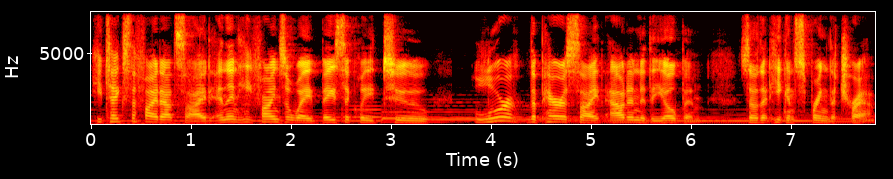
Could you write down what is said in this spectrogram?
he takes the fight outside and then he finds a way basically to lure the parasite out into the open so that he can spring the trap.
